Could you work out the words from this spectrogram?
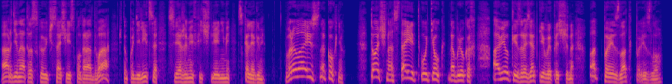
ординаторскую часа через полтора-два, чтобы поделиться свежими впечатлениями с коллегами. «Врываюсь на кухню. Точно, стоит утюг на брюках, а вилка из розетки вытащена. Вот повезло так повезло».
